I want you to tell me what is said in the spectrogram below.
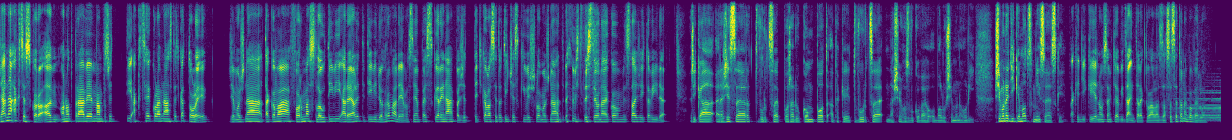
Žádná akce skoro, ale ono právě mám pocit, ty akce kolem nás teďka tolik, že možná taková forma slow TV a reality TV dohromady je vlastně úplně skvělý nápad, že teďka vlastně to tý český vyšlo možná víc, než si ona jako myslela, že jí to vyjde. Říká režisér, tvůrce pořadu Kompot a taky tvůrce našeho zvukového obalu Šimon Holý. Šimone, díky moc, měj se hezky. Taky díky, jednou jsem chtěl být za intelektuála, zase se to nepovedlo.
